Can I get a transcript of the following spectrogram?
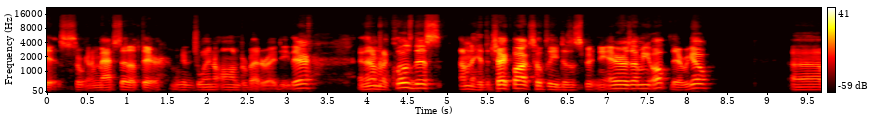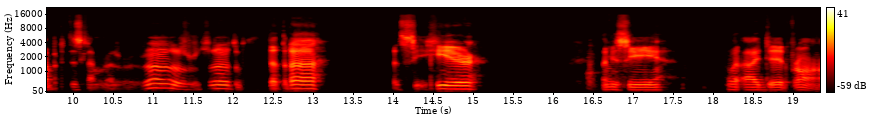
is. So we're going to match that up there. I'm going to join on provider ID there. And then I'm going to close this. I'm going to hit the checkbox. Hopefully it doesn't spit any errors at me. Oh, there we go. Uh. Let's see here. Let me see what I did wrong.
